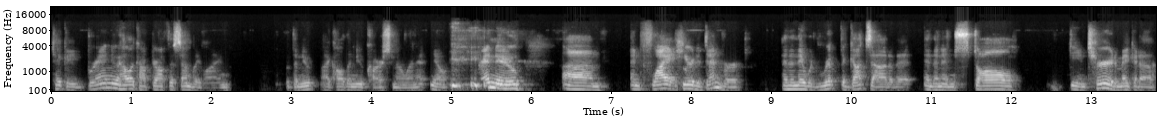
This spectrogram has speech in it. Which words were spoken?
take a brand new helicopter off the assembly line with the new I call the new car smell in it you know brand new um, and fly it here to Denver and then they would rip the guts out of it and then install the interior to make it a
